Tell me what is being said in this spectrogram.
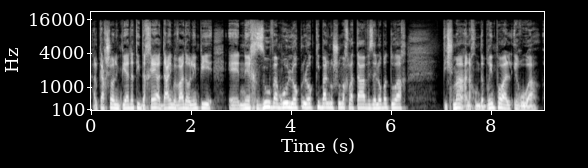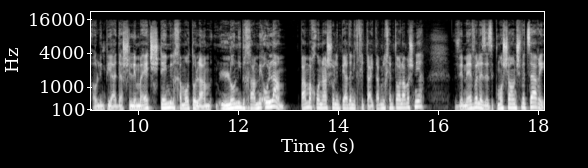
על כך שהאולימפיאדה תידחה, עדיין בוועד האולימפי אה, נאחזו ואמרו, לא, לא קיבלנו שום החלטה וזה לא בטוח. תשמע, אנחנו מדברים פה על אירוע, האולימפיאדה, שלמעט שתי מלחמות עולם, לא נדחה מעולם. פעם האחרונה שאולימפיאדה נדחתה הייתה מלחמת העולם השנייה. ומעבר לזה, זה כמו שעון שוויצרי,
